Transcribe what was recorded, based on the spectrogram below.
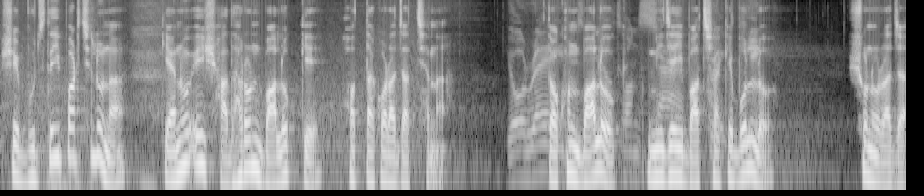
সে বুঝতেই পারছিল না কেন এই সাধারণ বালককে হত্যা করা যাচ্ছে না। তখন বালক নিজেই বাদশাকে বলল, শোনো রাজা,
